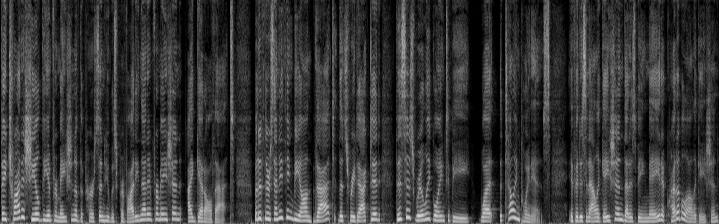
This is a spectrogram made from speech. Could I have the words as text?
They try to shield the information of the person who was providing that information. I get all that. But if there's anything beyond that that's redacted, this is really going to be what the telling point is. If it is an allegation that is being made, a credible allegation,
